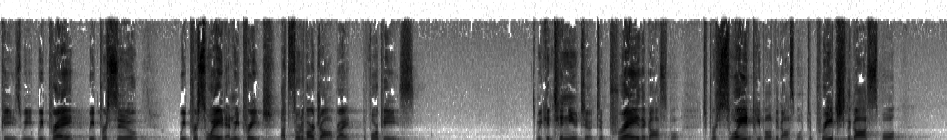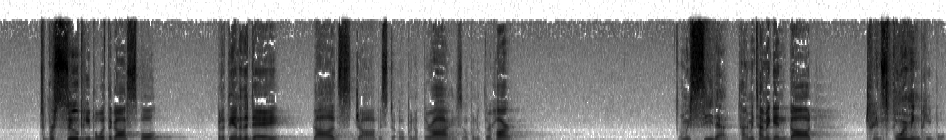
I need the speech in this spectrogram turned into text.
P's. We, we pray, we pursue, we persuade, and we preach. That's sort of our job, right? The four P's. We continue to, to pray the gospel, to persuade people of the gospel, to preach the gospel, to pursue people with the gospel. But at the end of the day, God's job is to open up their eyes, open up their heart. And we see that time and time again God transforming people,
